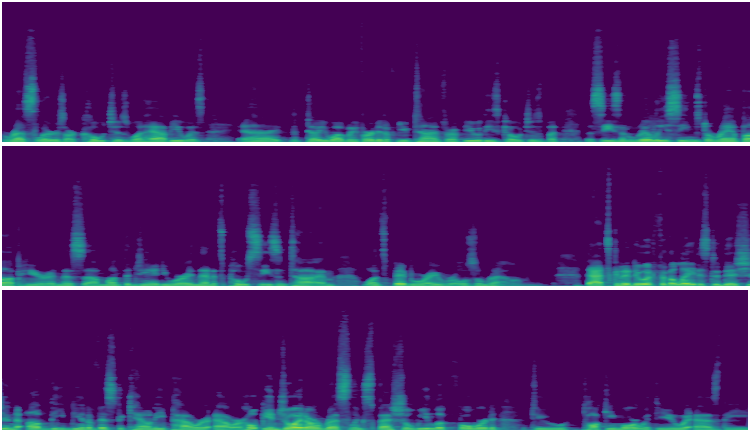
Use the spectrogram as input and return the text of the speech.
wrestlers, our coaches, what have you, is I tell you what, we've heard it a few times from a few of these coaches, but the season really seems to ramp up here in this uh, month of January, and then it's postseason time once February rolls around. That's going to do it for the latest edition of the Buena Vista County Power Hour. Hope you enjoyed our wrestling special. We look forward to talking more with you as the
